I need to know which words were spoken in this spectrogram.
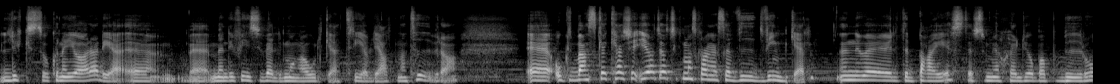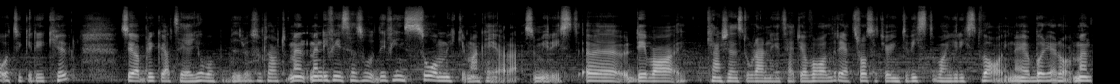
lyx att kunna göra det. Eh, men det finns ju väldigt många olika trevliga alternativ. Då. Eh, och man ska kanske, jag, jag tycker man ska ha en ganska vid vinkel. Eh, nu är jag lite biased eftersom jag själv jobbar på byrå och tycker det är kul. Så jag brukar alltid säga jag jobbar på byrå såklart. Men, men det, finns alltså, det finns så mycket man kan göra som jurist. Eh, det var kanske en stor anledning till att jag valde det trots att jag inte visste vad en jurist var innan jag började. Då. Men,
